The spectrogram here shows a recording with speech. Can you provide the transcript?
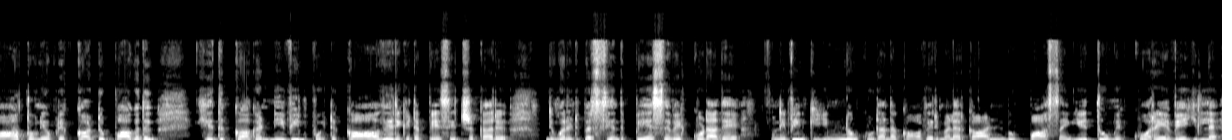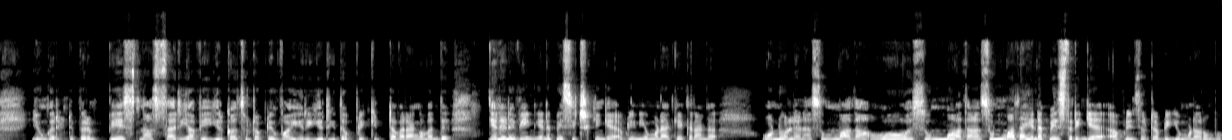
பார்த்தோன்னே அப்படியே கடுப்பாகுது. எதுக்காக நிவின் போயிட்டு காவேரி கிட்டே பேசிகிட்டு இருக்காரு? இவங்க ரெண்டு பேரும் சேர்ந்து பேசவே கூடாதே. நிவின்க்கு இன்னும் கூட அந்த காவேரி மேலே இருக்க அன்பு பாசம் எதுவுமே குறையவே இல்லை. இவங்க ரெண்டு பேரும் பேசினா சரியாகவே இருக்கான்னு சொல்லிட்டு அப்படியே வயிறு எரியுது. அப்படியே கிட்ட வராங்க வந்து என்ன நிவின் என்ன பேசிகிட்டு இருக்கீங்க? அப்படின்னு யமுனா கேட்குறாங்க ஒன்றும் இல்லை நான் சும்மா தான் ஓ சும்மா தான் சும்மா தான் என்ன பேசுகிறீங்க அப்படின்னு சொல்லிட்டு அப்படி யமுனா ரொம்ப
